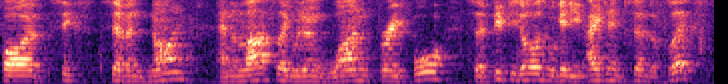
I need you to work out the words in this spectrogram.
five, six, seven, nine. And then last leg, we're doing one, three, four. So $50 will get you 18% of the flex.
